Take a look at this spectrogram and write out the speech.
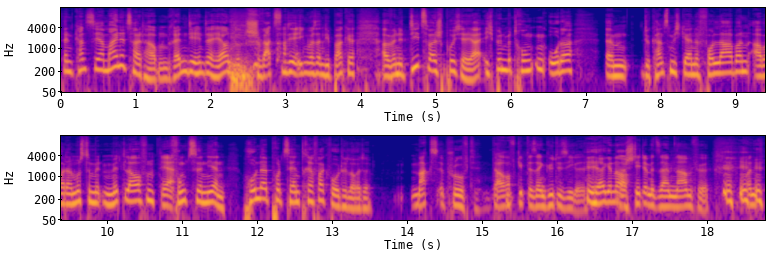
dann kannst du ja meine Zeit haben und rennen dir hinterher und, und schwatzen dir irgendwas an die Backe. Aber wenn du die zwei Sprüche, ja, ich bin betrunken oder ähm, du kannst mich gerne voll labern, aber dann musst du mit mir mitlaufen, Ja. funktionieren. 100% Trefferquote, Leute. Max approved. Darauf gibt er sein Gütesiegel. Ja, genau. Da steht er mit seinem Namen für. Und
